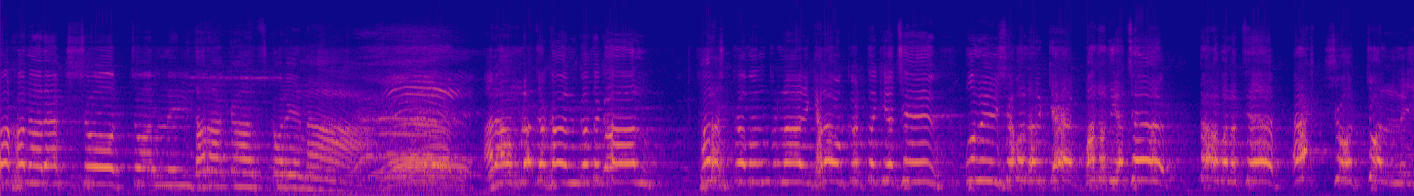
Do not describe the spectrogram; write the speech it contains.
তখন আর একশো চুয়াল্লিশ ধারা কাজ করে না। আর আমরা যখন গতকাল স্বরাষ্ট্র মন্ত্রণালয় ঘেরাও করতে গিয়েছি। পুলিশ আমাদেরকে বাধা দিয়েছে। তারা বলেছে, একশো চল্লিশ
